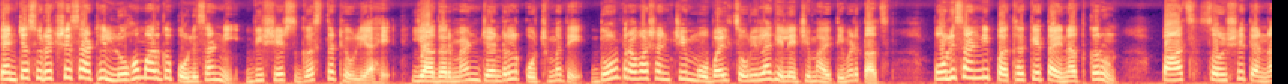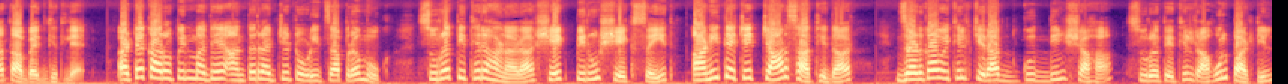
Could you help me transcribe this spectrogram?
त्यांच्या सुरक्षेसाठी लोहमार्ग पोलिसांनी विशेष गस्त ठेवली आहे. या दरम्यान जनरल कोचमध्ये दोन प्रवाशांचे मोबाईल चोरीला गेल्याची माहिती मिळताच पोलिसांनी पथके तैनात करून पाच संशयितांना ताब्यात घेतले आहे. अटक आरोपींमध्ये आंतरराज्य टोळीचा प्रमुख सुरत इथे राहणारा शेख पिरू शेख सईद आणि त्याचे चार साथीदार जळगाव येथील चिरागुद्दीन शहा सुरत येथील राहुल पाटील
